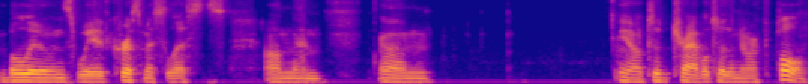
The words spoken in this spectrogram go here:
balloons with Christmas lists on them, um, you know, to travel to the North Pole.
